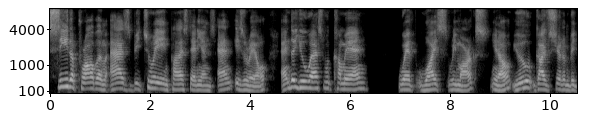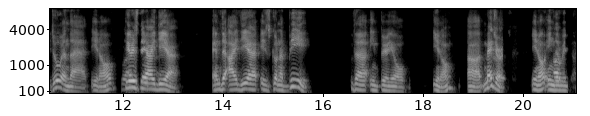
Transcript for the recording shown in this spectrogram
see the problem as between Palestinians and Israel, and the US would come in with wise remarks, you know, you guys shouldn't be doing that, you know. Right. Here's the idea. And the idea is to be the imperial, you know, uh, measures, you know, in the. Uh,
